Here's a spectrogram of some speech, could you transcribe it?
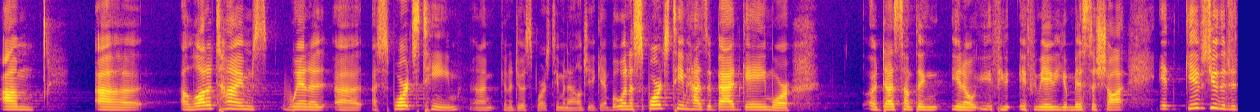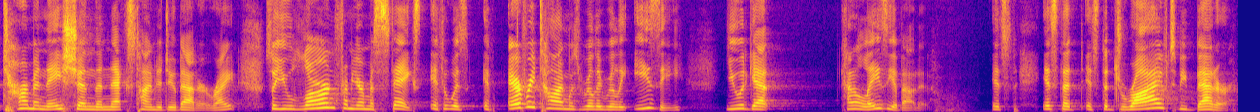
Um, uh, a lot of times when a, a, a sports team, and I'm going to do a sports team analogy again, but when a sports team has a bad game or, or does something, you know, if you, if maybe you miss a shot, it gives you the determination the next time to do better, right? So you learn from your mistakes. If it was, if every time was really, really easy, you would get kind of lazy about it. It's, it's, the, it's the drive to be better.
